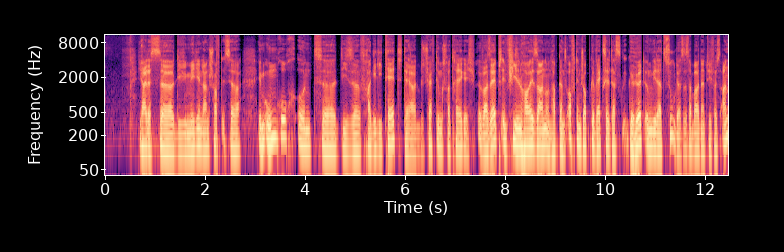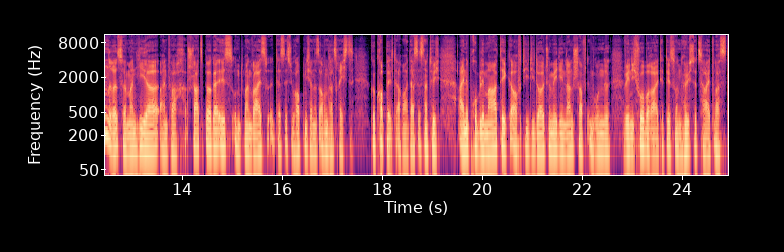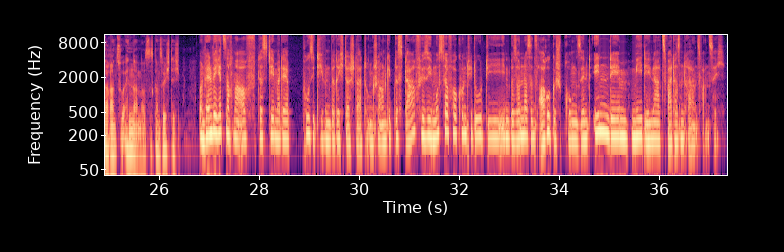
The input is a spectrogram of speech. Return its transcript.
Ja, das, äh, die Medienlandschaft ist ja im Umbruch und äh, diese Fragilität der Beschäftigungsverträge. Ich war selbst in vielen Häusern und habe ganz oft den Job gewechselt. Das gehört irgendwie dazu. Das ist aber natürlich was anderes, wenn man hier einfach Staatsbürger ist und man weiß, das ist überhaupt nicht an das Aufenthaltsrecht gekoppelt. Aber das ist natürlich eine Problematik, auf die die deutsche Medienlandschaft im Grunde wenig vorbereitet ist und höchste Zeit, was daran zu ändern. Das ist ganz wichtig. Und wenn wir jetzt nochmal auf das Thema der positiven Berichterstattung schauen, gibt es da für Sie Muster, Frau Kuntidu, die Ihnen besonders ins Auge gesprungen sind in dem Medienjahr 2023?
